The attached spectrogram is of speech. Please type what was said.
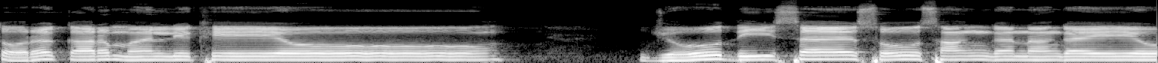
ਧੁਰ ਕਰਮ ਲਿਖਿਓ। ਜੋ ਦੀਸੈ ਸੋ ਸੰਗ ਨ ਗਇਓ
